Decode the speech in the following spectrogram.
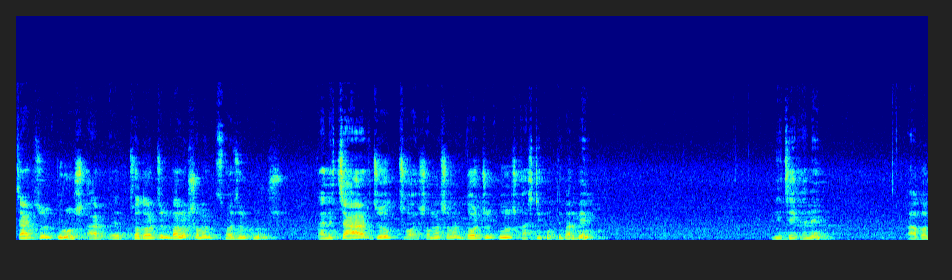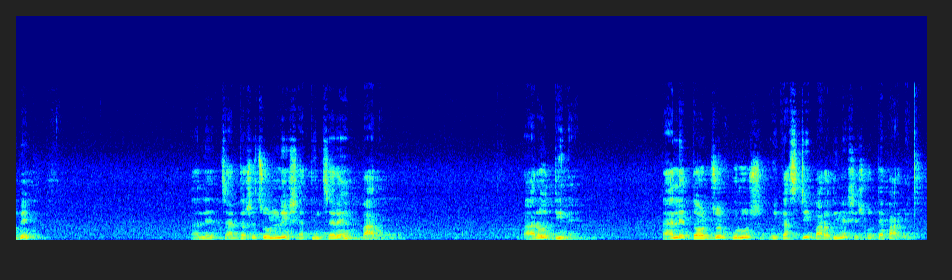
চারজন পুরুষ আর ছ- দশজন বালক সমান ছয়জন পুরুষ। তাহলে চার যোগ ছয় সমান সমান দশজন পুরুষ কাজটি করতে পারবে। নিচে এখানে ভাগ হবে। তাহলে চার দশে চল্লিশ আর তিন চারে বারো। বারো দিনে। তাহলে দশজন পুরুষ ওই কাজটি বারো দিনে শেষ করতে পারবে।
